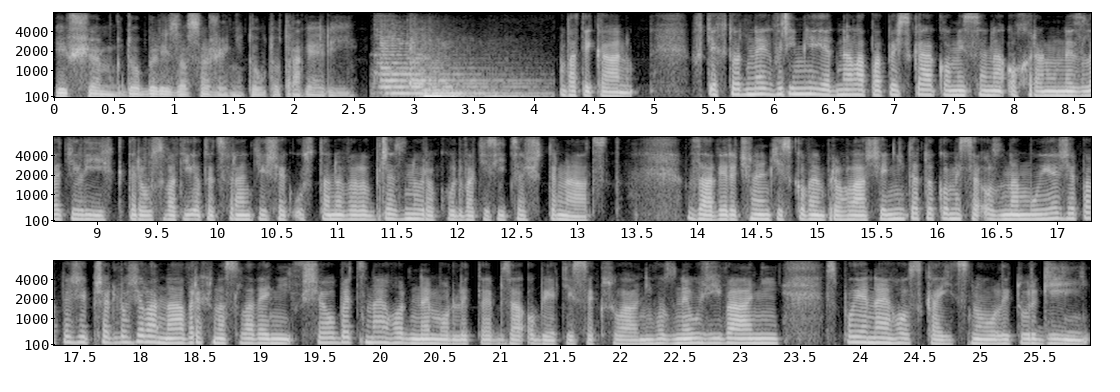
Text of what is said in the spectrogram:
i všem, kdo byli zasaženi touto tragédií. Vatikán. V těchto dnech v Římě jednala papežská komise na ochranu nezletilých, kterou svatý otec František ustanovil v březnu roku 2014. V závěrečném tiskovém prohlášení tato komise oznamuje, že papeži předložila návrh na slavení Všeobecného dne modliteb za oběti sexuálního zneužívání spojeného s kajícnou liturgií.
